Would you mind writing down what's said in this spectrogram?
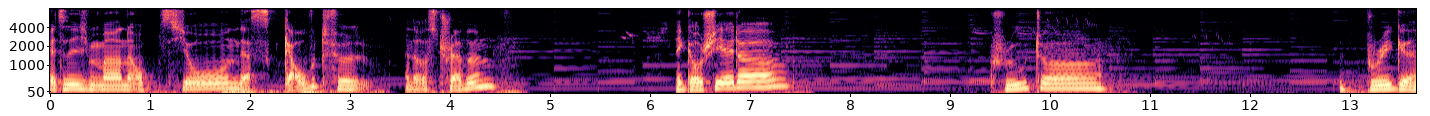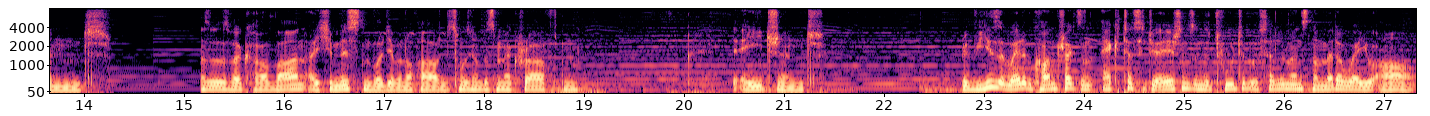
Jetzt hätte ich mal eine Option, der Scout für anderes Traveln. Negotiator. Recruiter. Brigand. Also das war Karawan. Alchemisten wollte ich aber noch haben. Jetzt muss ich noch ein bisschen mehr craften. The Agent. Reveals available contracts and active situations in the tooltip of settlements no matter where you are.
